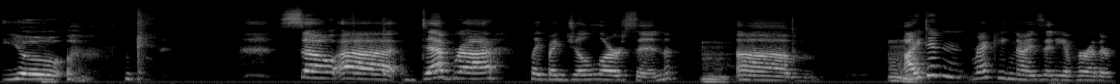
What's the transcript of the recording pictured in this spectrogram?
Yo. so, uh, Deborah, played by Jill Larson, Mm. um, Mm. I didn't recognize any of her other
